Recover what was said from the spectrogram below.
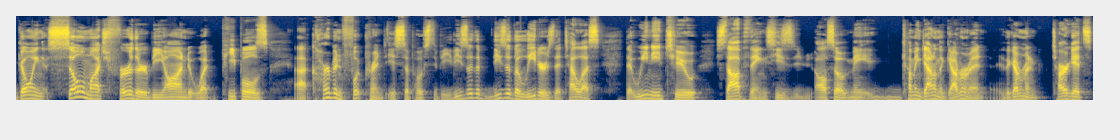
going so much further beyond what people's uh, carbon footprint is supposed to be. These are the these are the leaders that tell us that we need to stop things. He's also coming down on the government. The government targets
